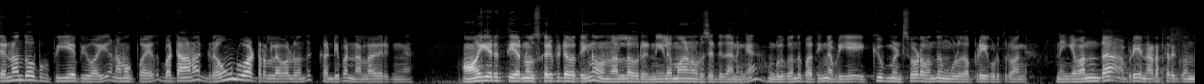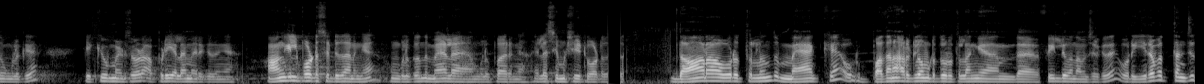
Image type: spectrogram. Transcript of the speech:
தென்னந்தோப்புக்கு பிஏபி வாயு நமக்கு போயாது பட் ஆனால் கிரவுண்ட் வாட்டர் லெவல் வந்து கண்டிப்பாக நல்லாவே இருக்குங்க. ஆயிரத்தி இரநூறு ஸ்கொயர் ஃபீட்டை பார்த்தீங்கன்னா ஒரு நல்ல ஒரு நீளமான ஒரு செட்டு தானுங்க. உங்களுக்கு வந்து பார்த்தீங்கன்னா அப்படியே எக்யூப்மெண்ட்ஸோட வந்து உங்களுக்கு அப்படியே கொடுத்துருவாங்க. நீங்கள் வந்தால் அப்படியே நடத்துறதுக்கு வந்து உங்களுக்கு எக்யூப்மெண்ட்ஸோடு அப்படியே எல்லாமே இருக்குதுங்க. ஆங்கில் போட்ட செட்டு தானுங்க. உங்களுக்கு வந்து மேலே உங்களுக்கு பாருங்கள் எல்லாம் சிமெண்ட் ஷீட் ஓடுறது தாராபுரத்துலேருந்து மேக்க ஒரு பதினாறு கிலோமீட்டர் தூரத்துலங்க அந்த ஃபீல்டு வந்து அமைச்சிருக்குது ஒரு இருபத்தஞ்சு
